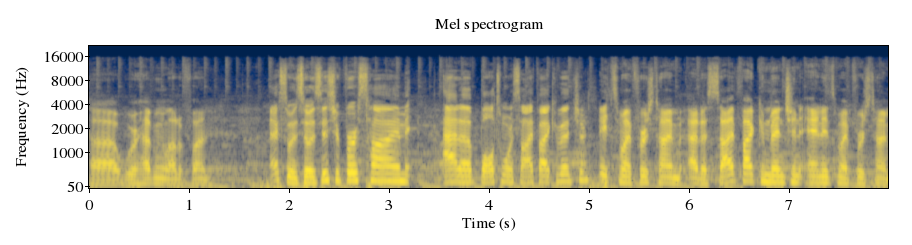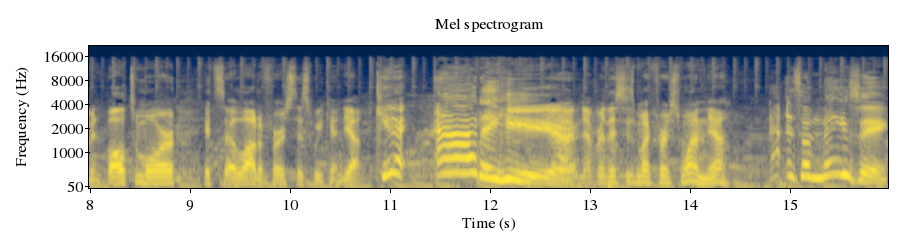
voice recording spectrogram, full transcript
Uh, we're having a lot of fun. Excellent. So, is this your first time at a Baltimore Sci Fi convention? It's my first time at a sci fi convention, and it's my first time in Baltimore. It's a lot of firsts this weekend, yeah. Get out of here! Yeah, never. This is my first one, yeah. That is amazing.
